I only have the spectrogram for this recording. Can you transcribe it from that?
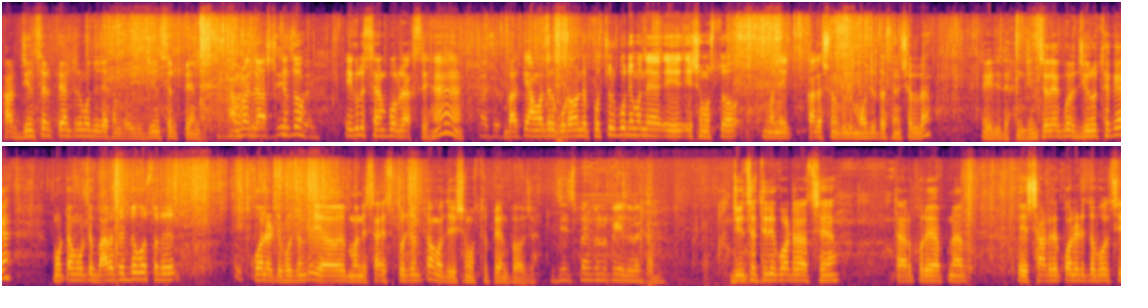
আর জিন্সের প্যান্টের মধ্যে দেখেন ভাই, এই যে জিন্সের প্যান্ট। আমরা জাস্ট কিন্তু এগুলো স্যাম্পল রাখছি হ্যাঁ। আচ্ছা। বাকি আমাদের গোডাউনে প্রচুর পরিমাণে এই সমস্ত মানে কালেকশনগুলি মজুদ আছে ইনশাল্লাহ। এই যে দেখেন জিন্সের একবার জিরো থেকে মোটামুটি বারো চোদ্দ বছরের কোয়ালিটি পর্যন্ত মানে সাইজ পর্যন্ত আমাদের এই সমস্ত প্যান্ট পাওয়া যায়। জিন্স প্যান্টগুলো পেয়ে যাবে জিন্সের থ্রি কোয়ার্টার আছে। তারপরে আপনার এই শার্টের কোয়ালিটি তো বলছি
